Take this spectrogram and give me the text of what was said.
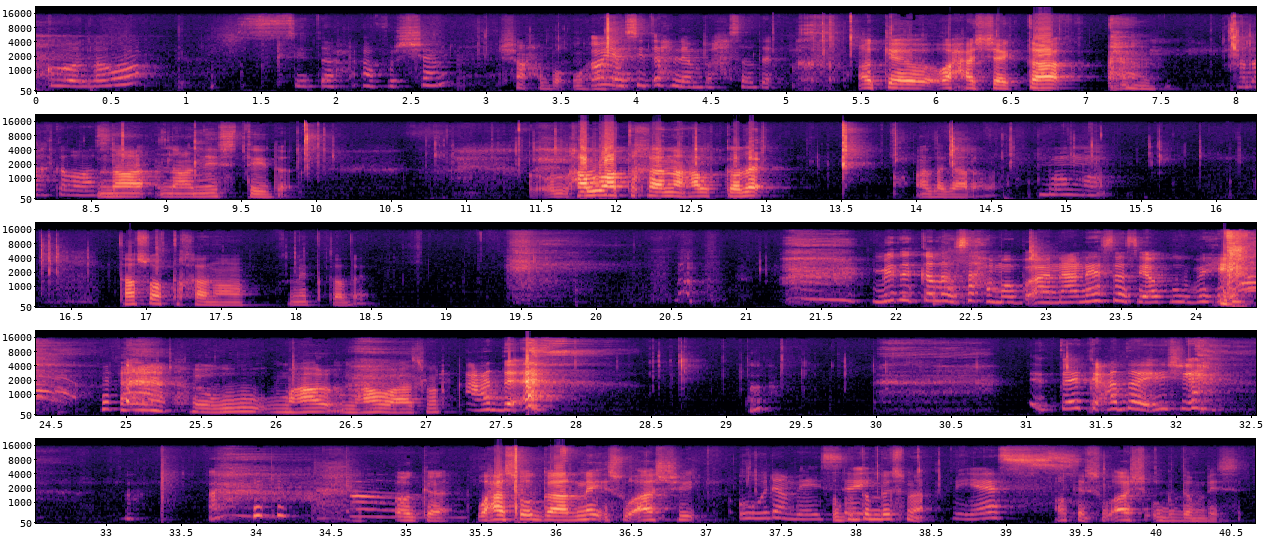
كولو سيدي أفر شن شو حبقوها؟ أوه يا سيد احلم بح صدق أوكي وحشك تا هلاك الواسع نا نانيستي دا هلا تخانا هل كله؟ هذا ماما. تاسو تخانا ميت كله. ميت كله صح ما بقى أنا ناسس يا كوبي ومع معاه عسمر عدا. تاك عدا إيش؟ Okay waxaa soo gaarnay su-aashii ugu ugu dambeysay dambeysma yes okay su-aashii ugu dambeysay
